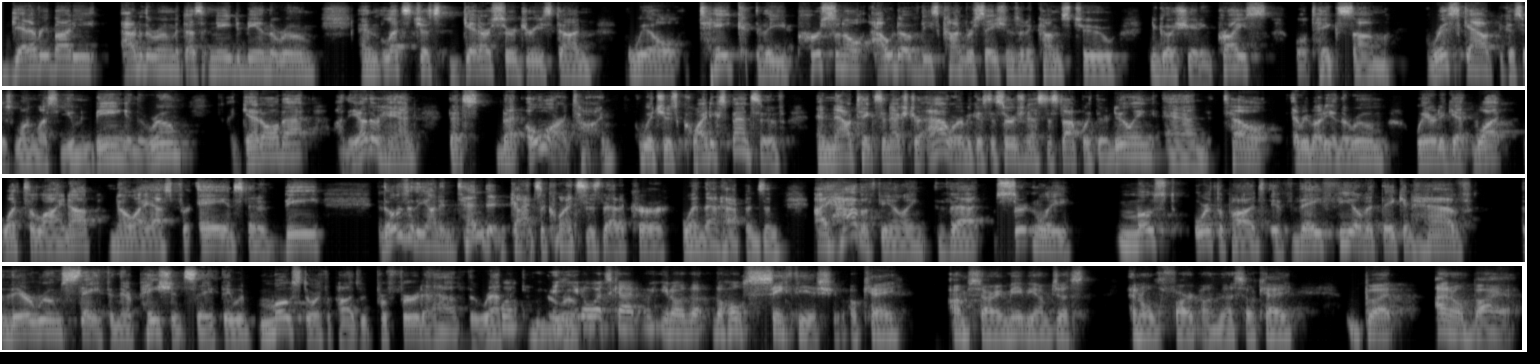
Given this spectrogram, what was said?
get everybody out of the room that doesn't need to be in the room, and let's just get our surgeries done. We'll take the personal out of these conversations when it comes to negotiating price. We'll take some risk out because there's one less human being in the room. I get all that. On the other hand, that's that OR time, which is quite expensive and now takes an extra hour because the surgeon has to stop what they're doing and tell everybody in the room where to get what, what to line up. No, I asked for A instead of B. Those are the unintended consequences that occur when that happens. And I have a feeling that certainly most orthopods, if they feel that they can have their room safe and their patients safe, they would most orthopods would prefer to have the rep well, in the room. You know what, Scott? You know the the whole safety issue. Okay, I'm sorry. Maybe I'm just an old fart on this. Okay, but I don't buy it.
